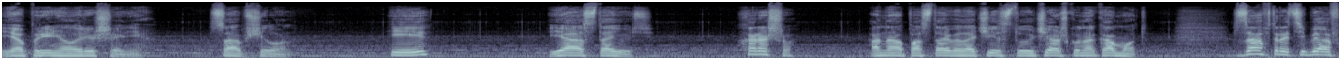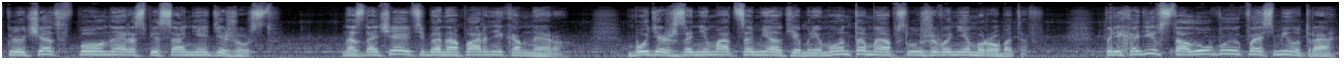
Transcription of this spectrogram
«Я принял решение», — сообщил он. «И?» «Я остаюсь». «Хорошо». Она поставила чистую чашку на комод. «Завтра тебя включат в полное расписание дежурств. Назначаю тебя напарником Неро. Будешь заниматься мелким ремонтом и обслуживанием роботов. Приходи в столовую к 8 утра.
